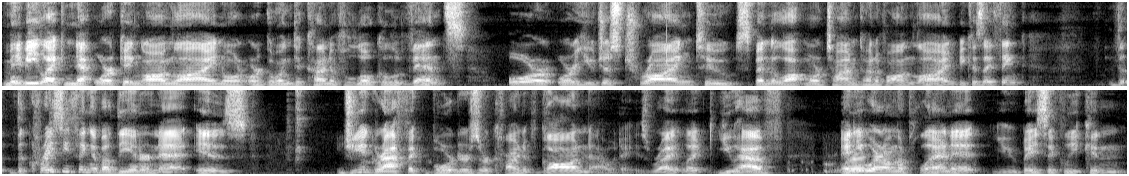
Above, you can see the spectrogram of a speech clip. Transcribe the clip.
maybe like networking online or, or going to kind of local events or or are you just trying to spend a lot more time kind of online because i think the the crazy thing about the internet is geographic borders are kind of gone nowadays right? Like you have anywhere on the planet you basically can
